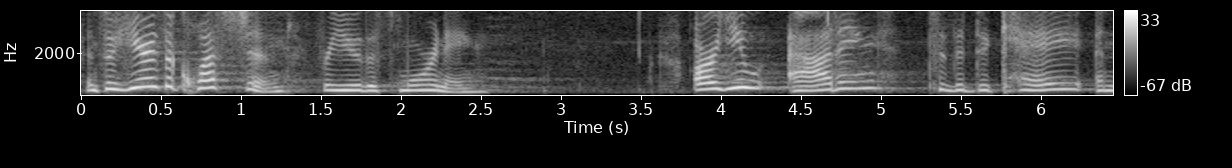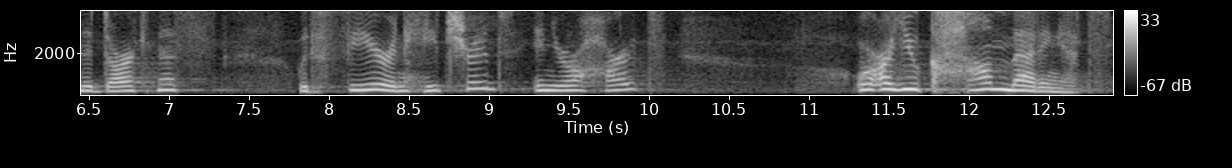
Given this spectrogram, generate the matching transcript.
And so here's a question for you this morning are you adding to the decay and the darkness with fear and hatred in your heart? Or are you combating it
